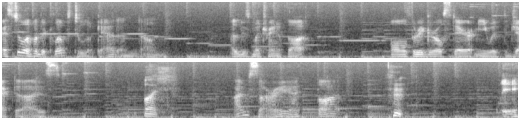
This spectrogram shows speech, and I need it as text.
I still have other clubs to look at, and, um, I lose my train of thought. All three girls stare at me with dejected eyes. But, I'm sorry, I thought. Hmm. Eh?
